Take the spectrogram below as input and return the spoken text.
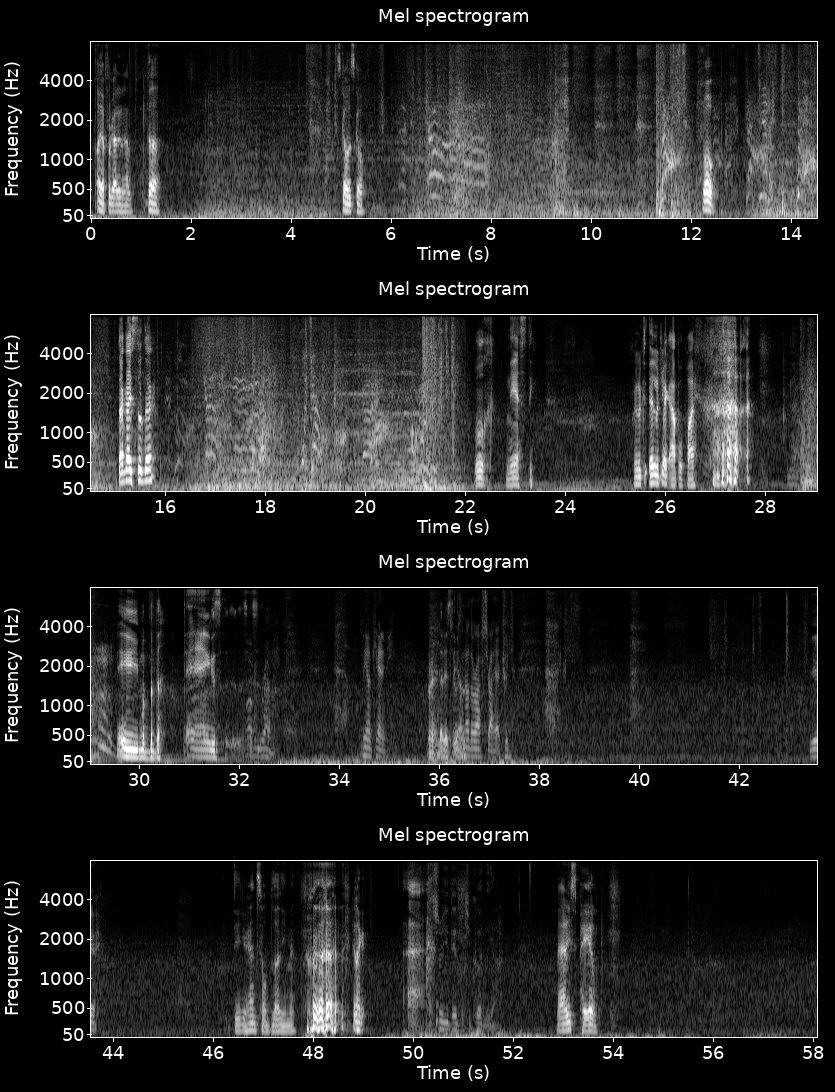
Oh yeah, I forgot it now. Duh. Let's go, let's go. Whoa. That guy's still there? Ugh, nasty. It looks it looked like apple pie. hey, my brother. Dang, is Leon Kennedy. right. That is There was Leon. another officer I, I couldn't. Here. Dude, your hand's all bloody, man. You're like, ah. I'm sure you did what you could, Leon. man, he's pale.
